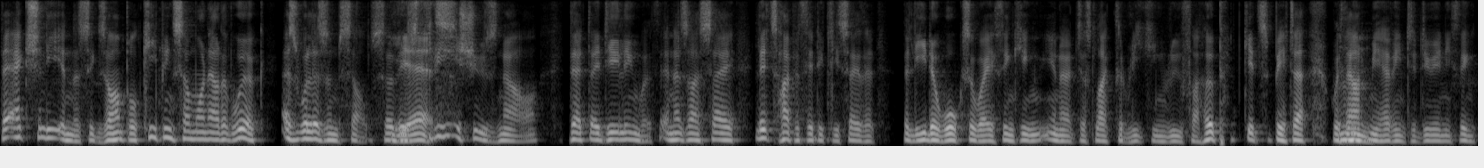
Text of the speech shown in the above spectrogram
they're actually, in this example, keeping someone out of work as well as themselves. So there's Yes. three issues now that they're dealing with. And as I say, let's hypothetically say that the leader walks away thinking, you know, just like the leaking roof, I hope it gets better without hmm. me having to do anything.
